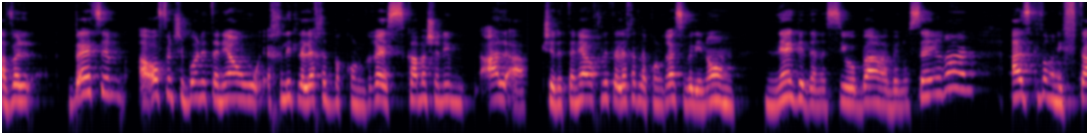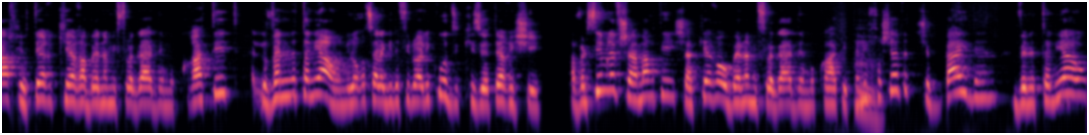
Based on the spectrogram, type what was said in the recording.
אבל בעצם האופן שבו נתניהו החליט ללכת בקונגרס כמה שנים הלאה כשנתניהו החליט ללכת לקונגרס ולנאום נגד הנשיא אובמה בנושא איראן אז כבר נפתח יותר קרע בין המפלגה הדמוקרטית לבין נתניהו, אני לא רוצה להגיד אפילו הליכוד כי זה יותר אישי. אבל שים לב שאמרתי שהקרע הוא בין המפלגה הדמוקרטית. Mm. אני חושבת שביידן ונתניהו,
